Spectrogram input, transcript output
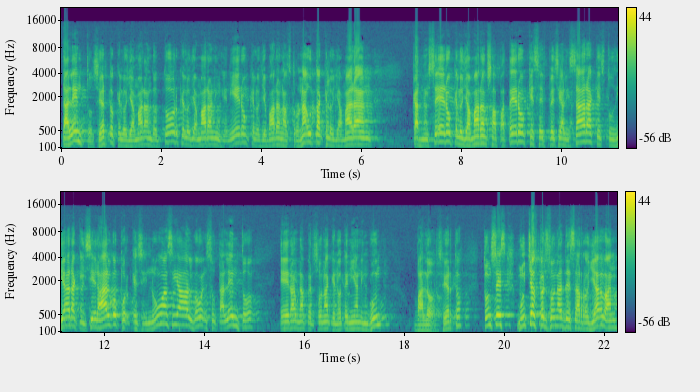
talentos, ¿cierto? Que lo llamaran doctor, que lo llamaran ingeniero, que lo llamaran astronauta, que lo llamaran carnicero, que lo llamaran zapatero, que se especializara, que estudiara, que hiciera algo, porque si no hacía algo en su talento, era una persona que no tenía ningún valor, ¿cierto? Entonces, muchas personas desarrollaban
